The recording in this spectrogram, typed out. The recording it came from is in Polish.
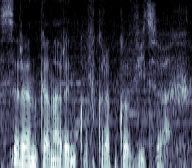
Syrenka na rynku w Krapkowicach.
